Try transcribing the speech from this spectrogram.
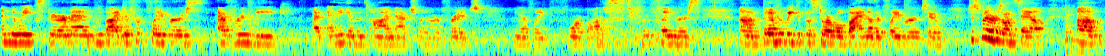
and then we experiment. We buy different flavors every week at any given time actually in our fridge. We have like four bottles of different flavors. Um, but every week at the store we'll buy another flavor or two. Just whatever's on sale. Um,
